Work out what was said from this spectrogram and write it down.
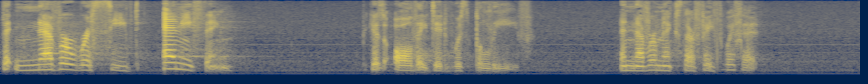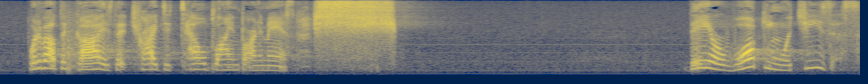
that never received anything because all they did was believe and never mix their faith with it. What about the guys that tried to tell blind Bartimaeus, shh? They are walking with Jesus.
